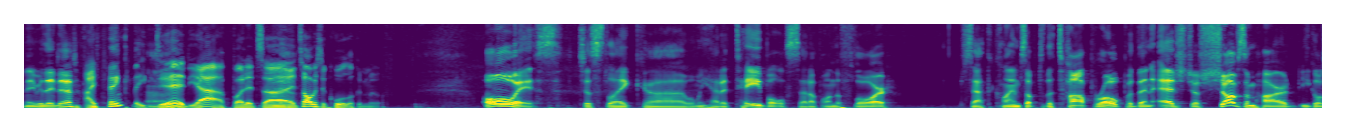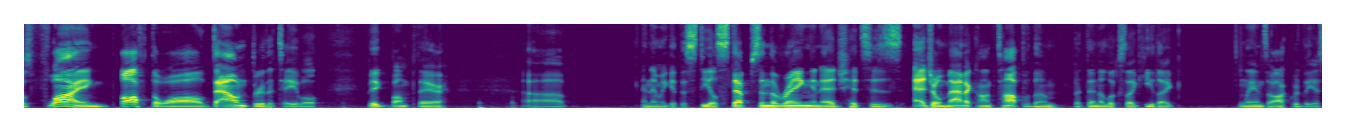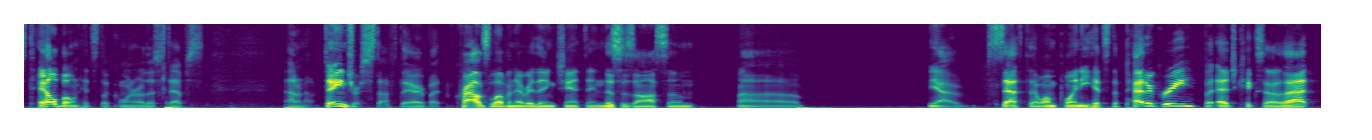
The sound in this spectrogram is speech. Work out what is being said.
Maybe they did. I think they did, yeah. But it's uh, Yeah. it's always a cool looking move. Always. Just like uh, when we had a table set up on the floor. Seth climbs up to the top rope, but then Edge just shoves him hard. He goes flying off the wall, down through the table. Big bump there. Uh, and then we get the steel steps in the ring, and Edge hits his Edge-O-Matic on top of them. But then it looks like he like lands awkwardly. His tailbone hits the corner of the steps. I don't know, dangerous stuff there. But crowd's loving everything, chanting, "This is awesome." Uh, yeah, Seth at one point he hits the pedigree, but Edge kicks out of that.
